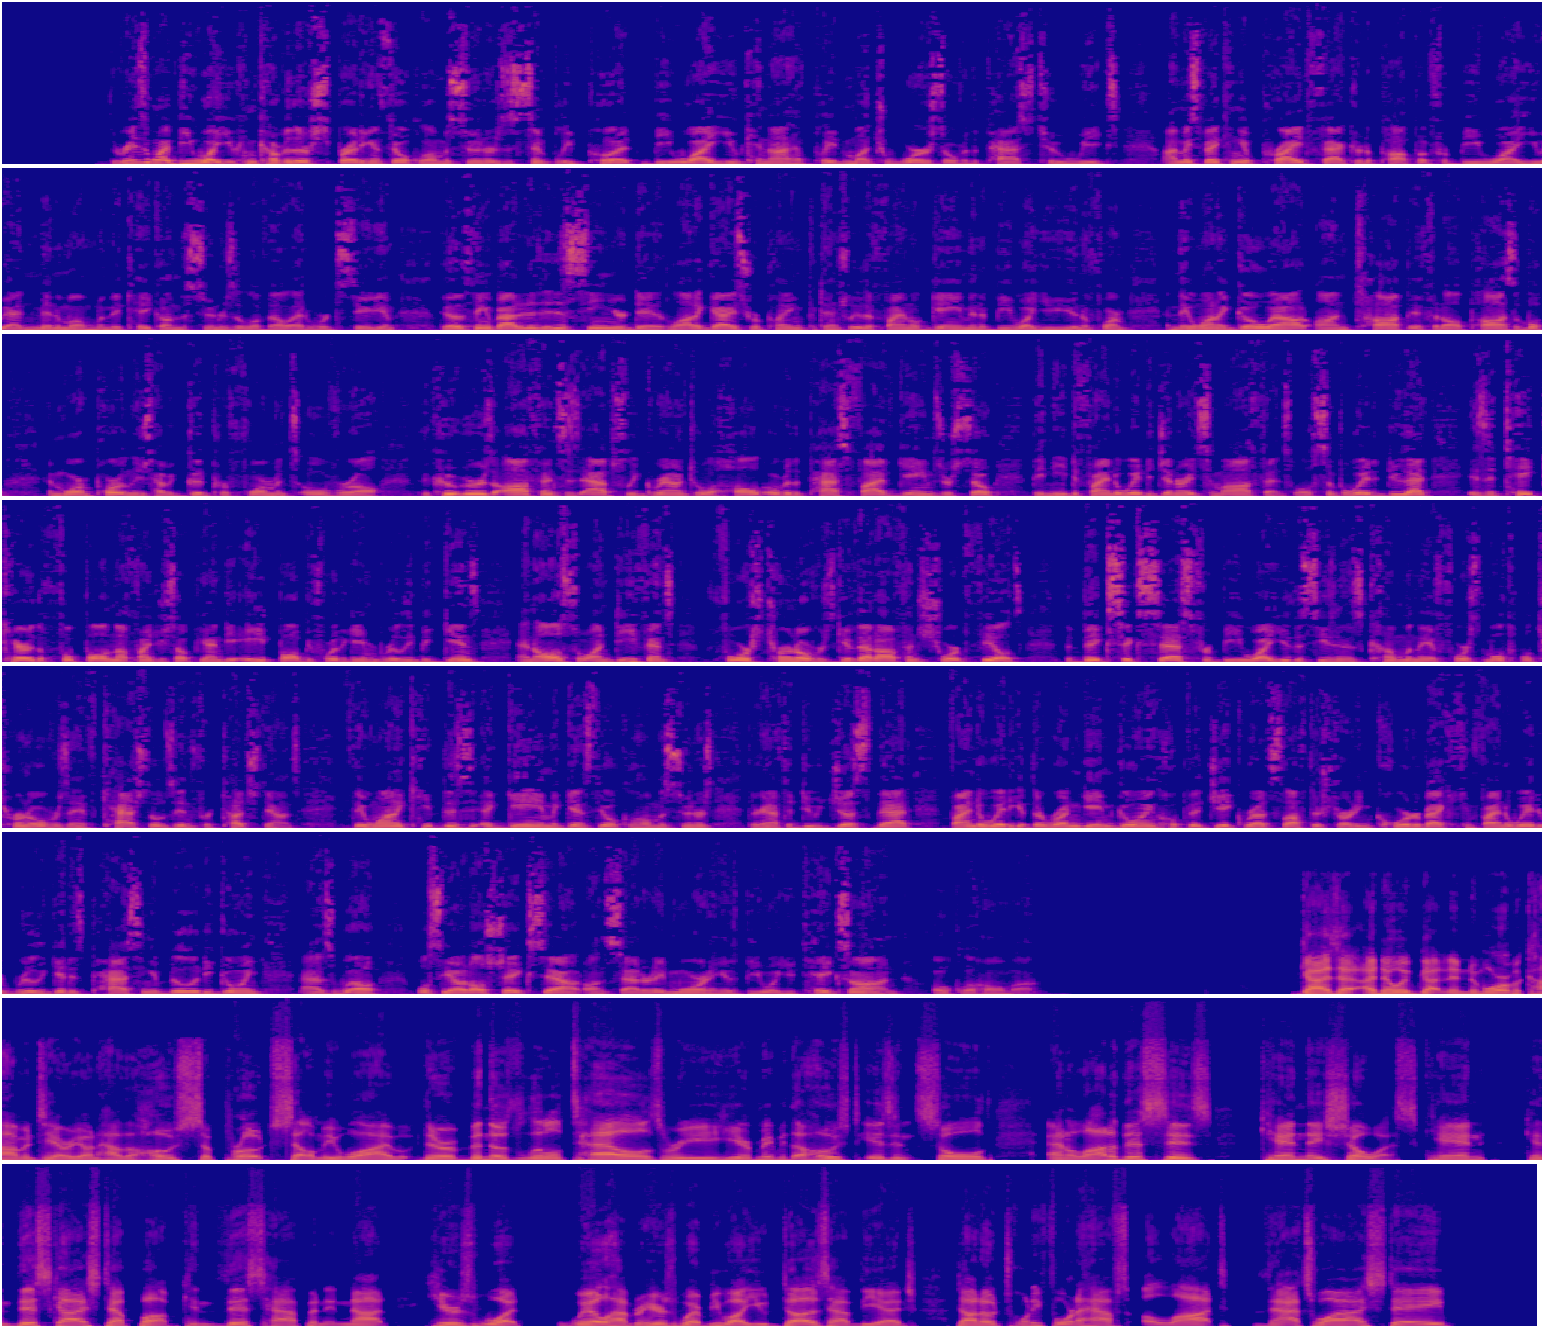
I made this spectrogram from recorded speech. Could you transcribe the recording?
The reason why BYU can cover their spread against the Oklahoma Sooners is simply put, BYU cannot have played much worse over the past two weeks. I'm expecting a pride factor to pop up for BYU at minimum when they take on the Sooners at LaVell Edwards Stadium. The other thing about it is it is senior day. A lot of guys who are playing potentially their final game in a BYU uniform, and they want to go out on top if at all possible, and more importantly, just have a good performance overall. The Cougars offense is absolutely ground to a halt over the past five games or so. They need to find a way to generate some offense. Well, a simple way to do that is to take care of the football, not find yourself behind the eight ball before the game really begins. And also on defense, force turnovers, give that offense short fields. The big success for BYU this season has come when they have forced multiple turnovers and have cashed those in for touchdowns. If they want to keep this a game against the Oklahoma Sooners, they're going to have to do just that. Find a way to get the run game going. Hope that Jake Retzlaff, their starting quarterback, can find a way to really get his passing ability going as well. We'll see how it all shakes out on Saturday morning as BYU takes on Oklahoma guys, I know we've gotten into more of a commentary on how the hosts approach Sell Me Why. There have been those little tells where you hear maybe the host isn't sold. And a lot of this is can they show us? Can Can this guy step up? Can this happen? And not here's what will happen. Here's where BYU does have the edge. Dono, 24 and a half's a lot. That's why I stay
